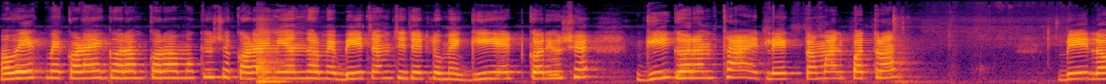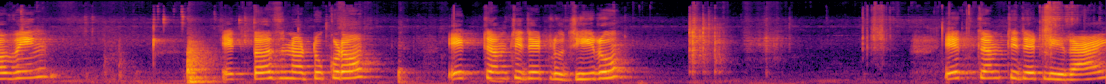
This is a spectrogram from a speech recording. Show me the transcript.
હવે એક મેં કઢાઈ ગરમ કરવા મૂક્યું છે. કઢાઈની અંદર મેં બે ચમચી જેટલું મેં ઘી એડ કર્યું છે. ઘી ગરમ થાય એટલે એક તમાલપત્ર, બે લવિંગ એક તજનો ટુકડો, એક ચમચી જેટલું જીરું, એક ચમચી જેટલી રાઈ,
